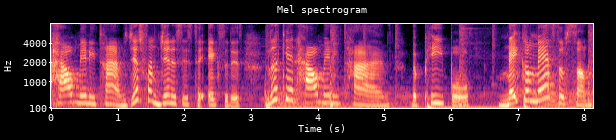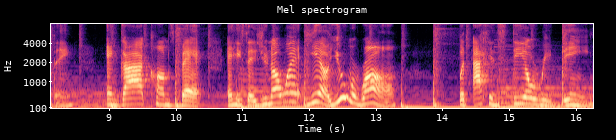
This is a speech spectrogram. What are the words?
how many times, just from Genesis to Exodus, look at how many times the people make a mess of something and God comes back and he says, You know what? Yeah, you were wrong, but I can still redeem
